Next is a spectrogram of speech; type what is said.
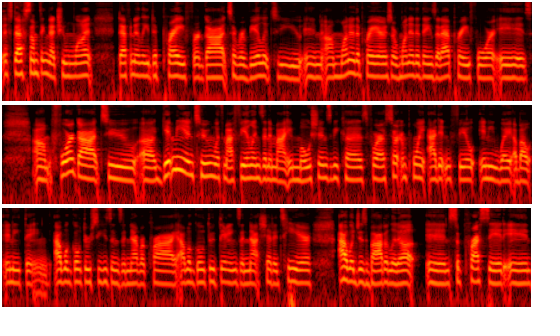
if that's something that you want, definitely to pray for God to reveal it to you. And um, one of the prayers or one of the things that I pray for is um, for God to uh, get me in tune with my feelings and in my emotions because for a certain point, I didn't feel any way about anything. I would go through seasons and never cry. I would go through things and not shed a tear. I would just bottle it up and suppress it. And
